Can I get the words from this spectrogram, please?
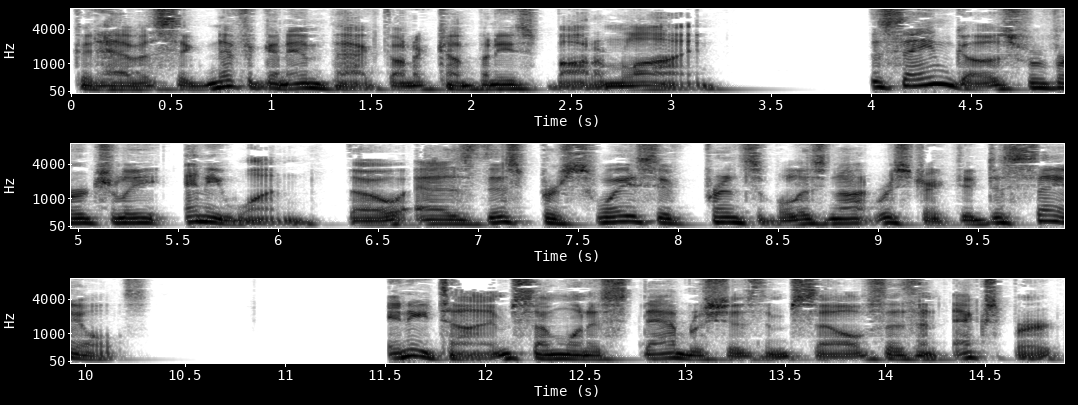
could have a significant impact on a company's bottom line. The same goes for virtually anyone, though, as this persuasive principle is not restricted to sales. Anytime someone establishes themselves as an expert,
